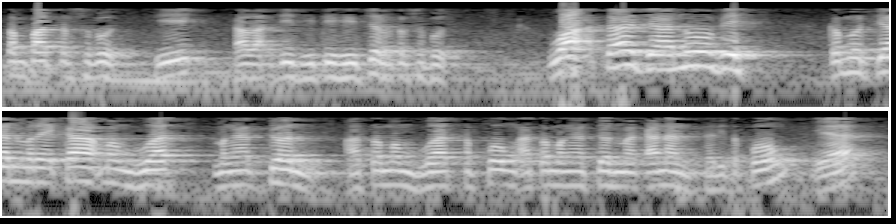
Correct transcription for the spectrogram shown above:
tempat tersebut, di di, di, di hijr tersebut. Wa'ta janubih. Kemudian mereka membuat mengadon atau membuat tepung atau mengadon makanan dari tepung, ya.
